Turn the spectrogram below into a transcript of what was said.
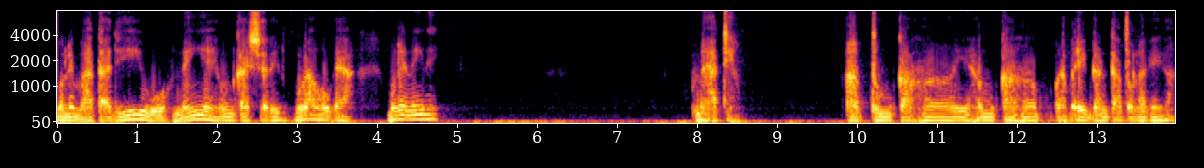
बोले माता जी वो नहीं है, उनका शरीर पूरा हो गया। बोले, नहीं नहीं। मैं आती हूँ। अब तुम कहा, ये हम कहा, अब एक घंटा तो लगेगा।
